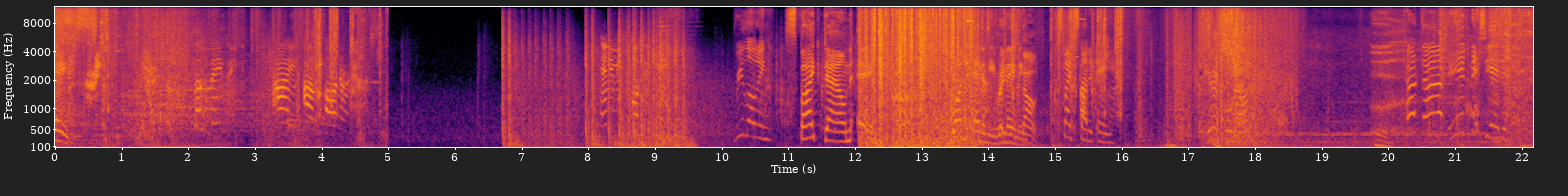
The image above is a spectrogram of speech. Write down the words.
Ace. Amazing. I am honored. Enemy spotted A. Reloading. Spike down A. One enemy Raven's remaining. down. Spike spotted A. Careful now. Countdown initiated.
